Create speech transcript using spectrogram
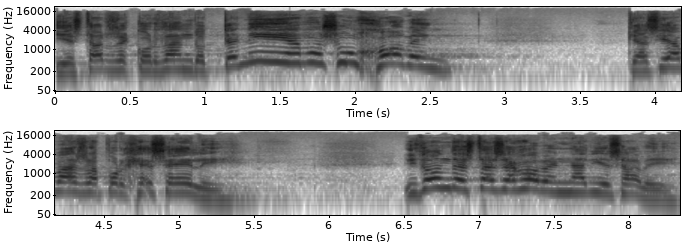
y estar recordando, teníamos un joven que hacía barra por GSL. ¿Y dónde está ese joven? Nadie sabe.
